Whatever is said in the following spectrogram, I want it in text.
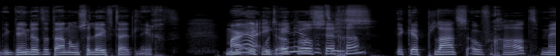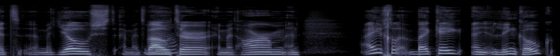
ik denk dat het aan onze leeftijd ligt. Maar Ja, ik moet ook wel zeggen. is. Ik heb laatst over gehad met, eh, met Joost en met Ja. Wouter en met Harm. En eigenlijk, wij keken, en Link ook,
